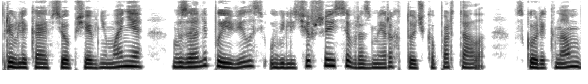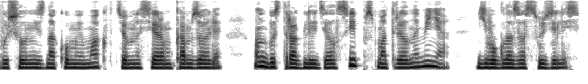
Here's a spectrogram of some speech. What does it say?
Привлекая всеобщее внимание, в зале появилась увеличившаяся в размерах точка портала. Вскоре к нам вышел незнакомый маг в темно-сером камзоле. Он быстро огляделся и посмотрел на меня. Его глаза сузились.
